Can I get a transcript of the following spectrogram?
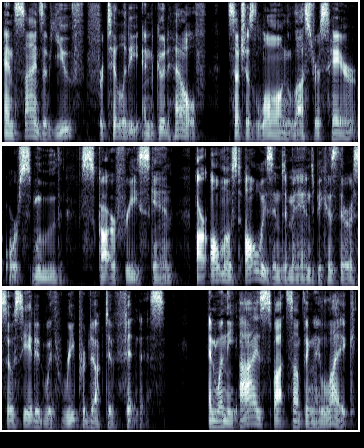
and signs of youth, fertility, and good health, such as long, lustrous hair or smooth, scar free skin, are almost always in demand because they're associated with reproductive fitness. And when the eyes spot something they like,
